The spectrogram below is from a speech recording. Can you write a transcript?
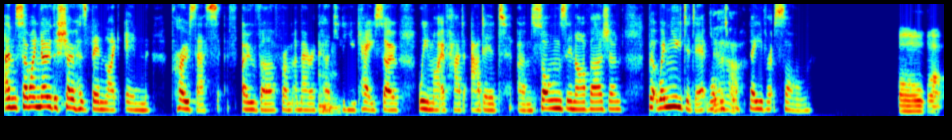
Um, so I know the show has been like in process over from America mm-hmm. to the UK. So we might have had added um songs in our version. But when you did it, what yeah. was your favorite song? Oh,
